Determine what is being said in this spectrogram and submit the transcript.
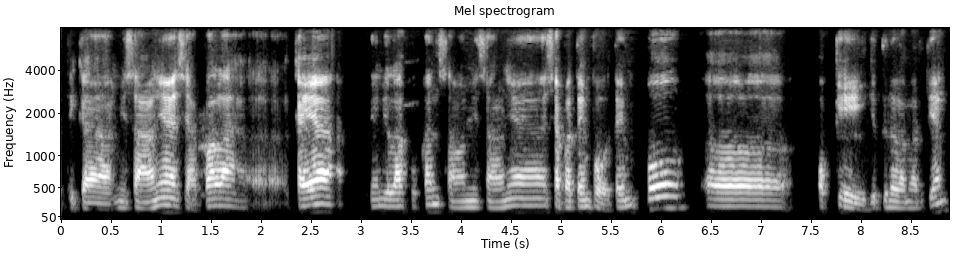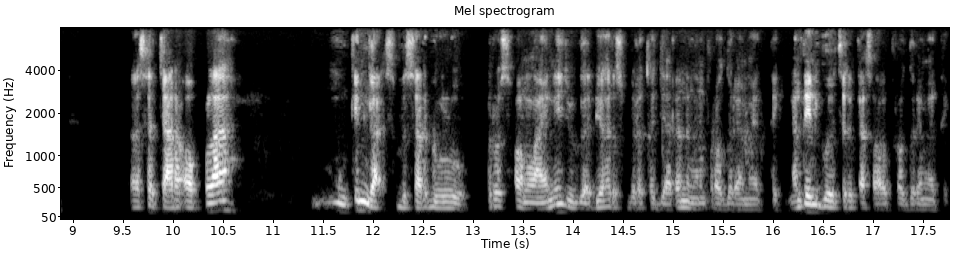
Ketika misalnya siapalah uh, kayak yang dilakukan sama misalnya siapa Tempo. Tempo uh, oke okay, gitu dalam artian uh, secara oplah mungkin nggak sebesar dulu. Terus online-nya juga dia harus berkejaran dengan programatik. Nanti gue cerita soal programatik.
